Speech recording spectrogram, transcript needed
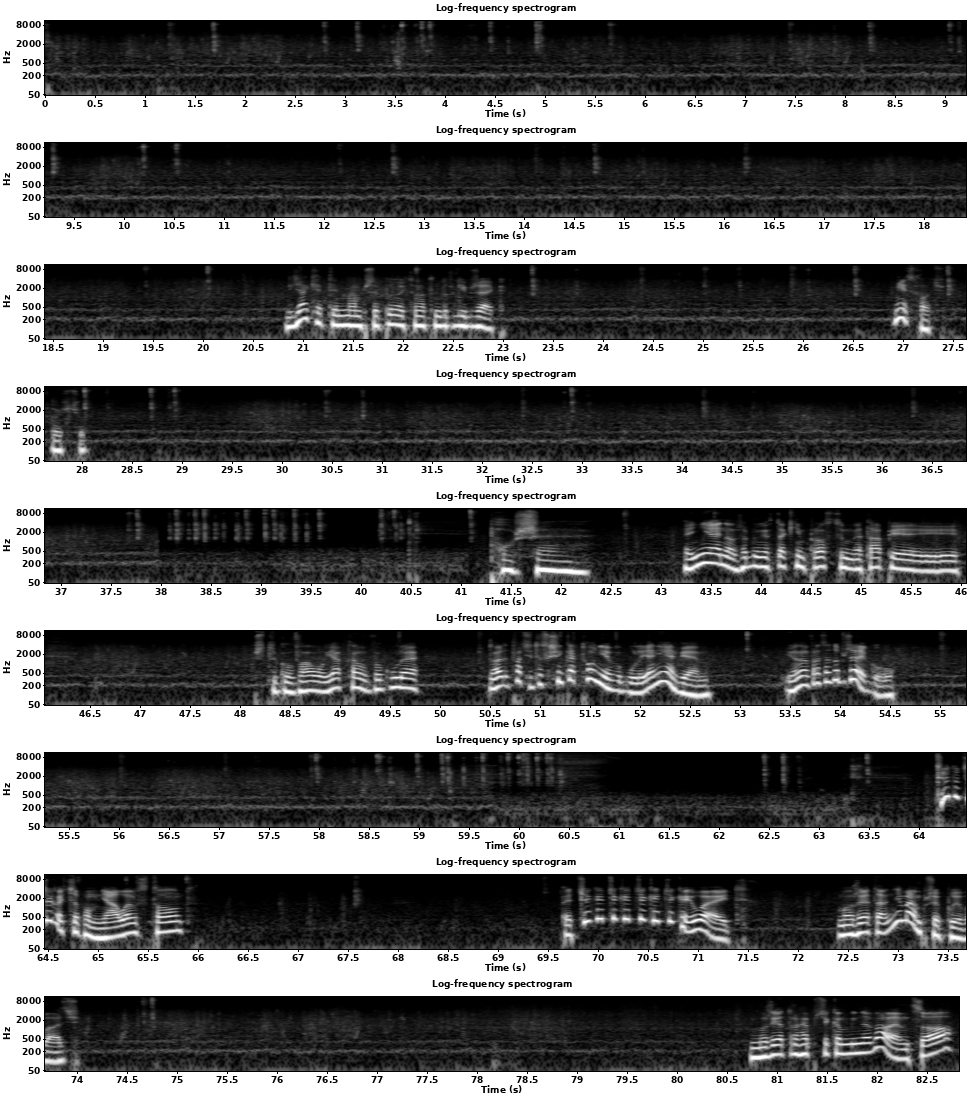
Jak ja tym mam przepłynąć to na ten drugi brzeg? Nie schodź, gościu. Boże. Ej, nie no, żeby mnie w takim prostym etapie yy. Jak tam w ogóle... No ale patrzcie, ta skrzynka tonie w ogóle, ja nie wiem. I ona wraca do brzegu. Czy ja do czegoś zapomniałem stąd? Czekaj, czekaj, czekaj, czekaj, wait. Może ja tam nie mam przepływać. Może ja trochę przekombinowałem, co?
